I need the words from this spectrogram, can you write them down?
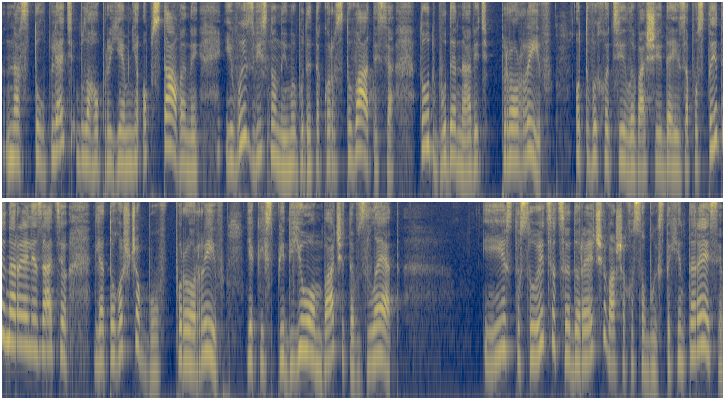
Наступлять благоприємні обставини, і ви, звісно, ними будете користуватися. Тут буде навіть прорив. От ви хотіли ваші ідеї запустити на реалізацію для того, щоб був прорив, якийсь підйом, бачите, взлет. І стосується це, до речі, ваших особистих інтересів.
